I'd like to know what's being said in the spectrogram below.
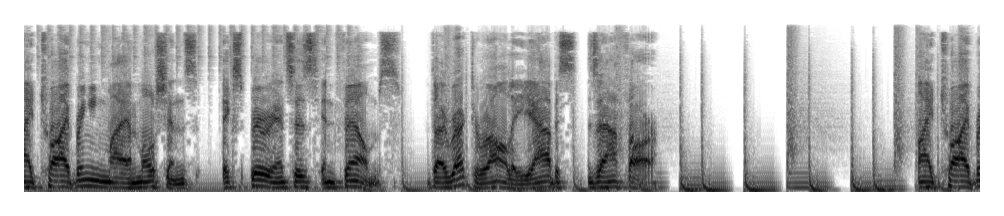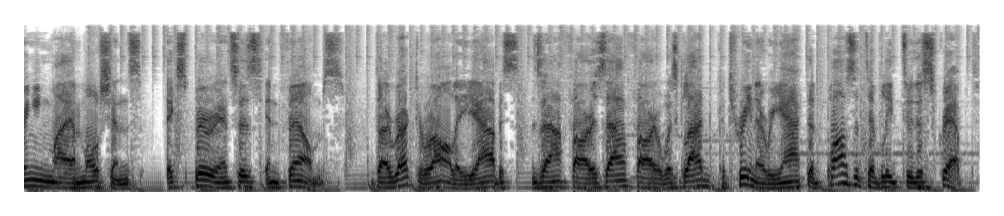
I try bringing my emotions, experiences in films, director Ali Abbas Zafar. I try bringing my emotions, experiences in films, director Ali Abbas Zafar Zafar was glad Katrina reacted positively to the script.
